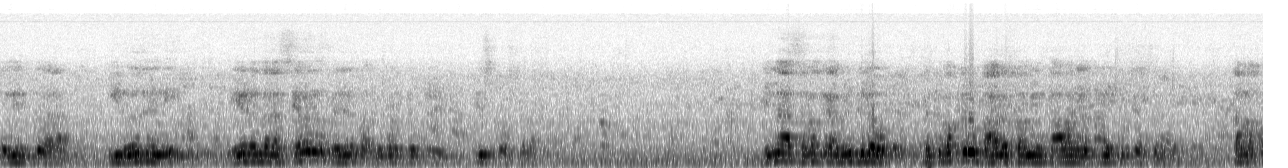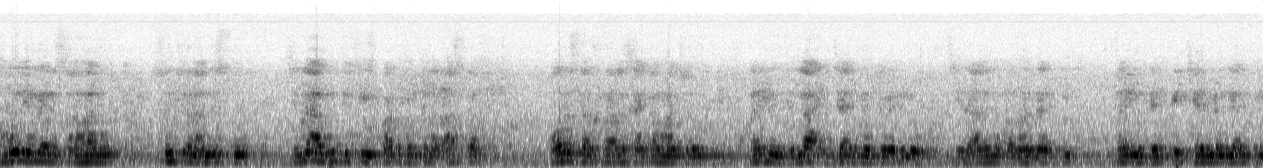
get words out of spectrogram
తొమ్మిది ద్వారా ఈ రోజు నుండి ఏడు వందల సేవలను ప్రజలకు అందుబాటులోకి తీసుకొస్తున్నారు. జిల్లా సమగ్ర అభివృద్ధిలో ప్రతి ఒక్కరూ భాగస్వామ్యం కావాలని విజ్ఞప్తి చేస్తున్నారు. తమ అమూల్యమైన సలహాలు సూచనలు అందిస్తూ జిల్లా అభివృద్ధికి పాటుపడుతున్న రాష్ట్ర పౌర సరఫరాల శాఖ మంత్రులు మరియు జిల్లా ఇన్ఛార్జ్ మంత్రివర్యులు శ్రీ రాజన్న మనోహర్ గారికి మరియు డిప్యూటీ చైర్మన్ గారికి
